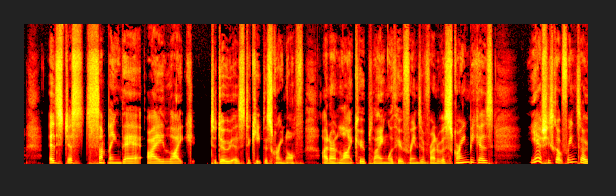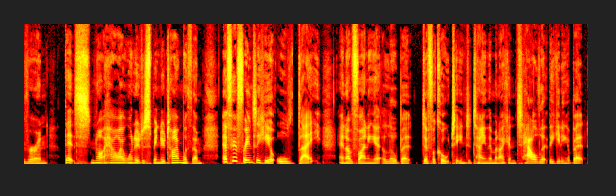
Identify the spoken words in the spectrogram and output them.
it's just something that I like to do is to keep the screen off. I don't like her playing with her friends in front of a screen because yeah, she's got friends over and that's not how I wanted to spend her time with them. If her friends are here all day and I'm finding it a little bit difficult to entertain them and I can tell that they're getting a bit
